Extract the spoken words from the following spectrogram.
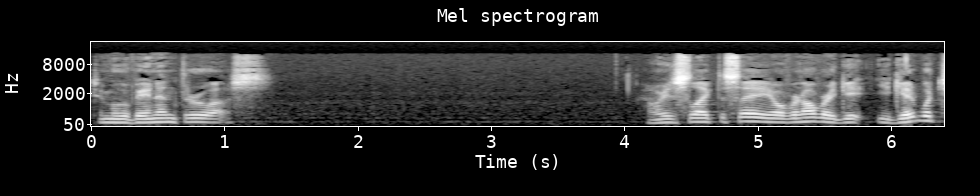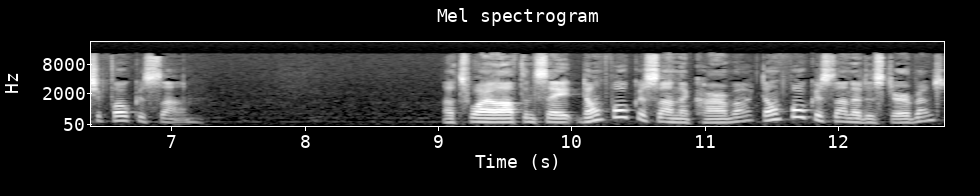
to move in and through us. I always like to say over and over, you get, what you focus on. That's why I'll often say, don't focus on the karma, don't focus on the disturbance,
